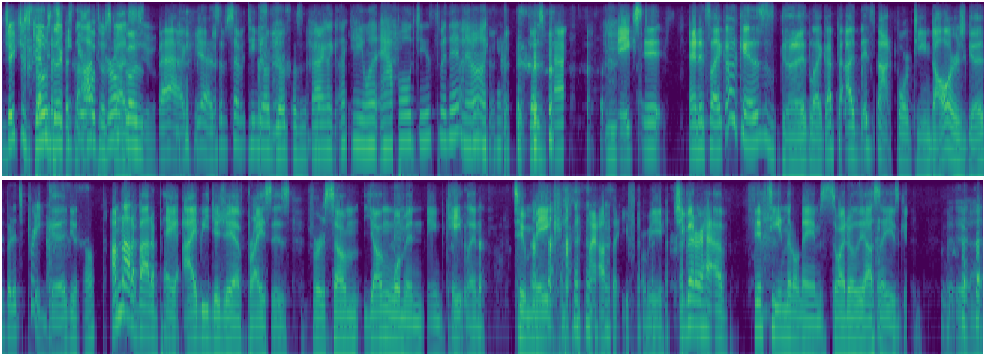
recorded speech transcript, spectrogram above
Jake just goes there because the 17-year-old Atos girl goes do. back. Yeah, some 17 year old girl goes in the back like, okay, you want apple juice with it? No, okay. Goes back, makes it, and it's like, okay, this is good. Like, I, I it's not fourteen dollars good, but it's pretty good. You know, I'm not about to pay IBJJF prices for some young woman named Caitlin to make my acai for me. She better have 15 middle names so I know the acai is good. Yeah.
